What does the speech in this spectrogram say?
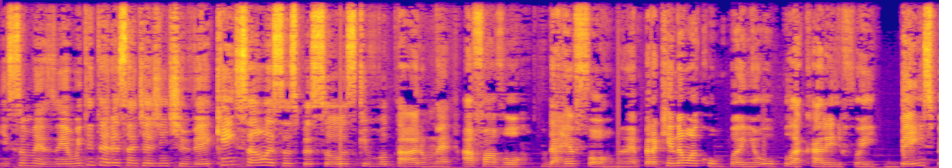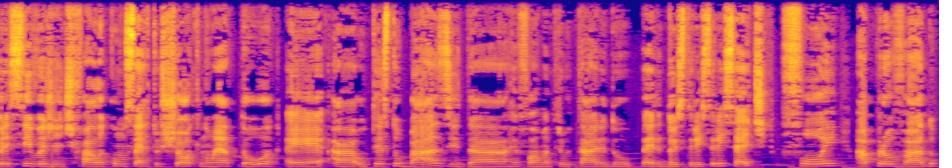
Isso mesmo. E é muito interessante a gente ver quem são essas pessoas que votaram, né, a favor da reforma, né? Para quem não acompanhou, o placar ele foi bem expressivo. A gente fala com um certo choque, não é à toa. É, a, o texto base da reforma tributária do PL 2337 foi aprovado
